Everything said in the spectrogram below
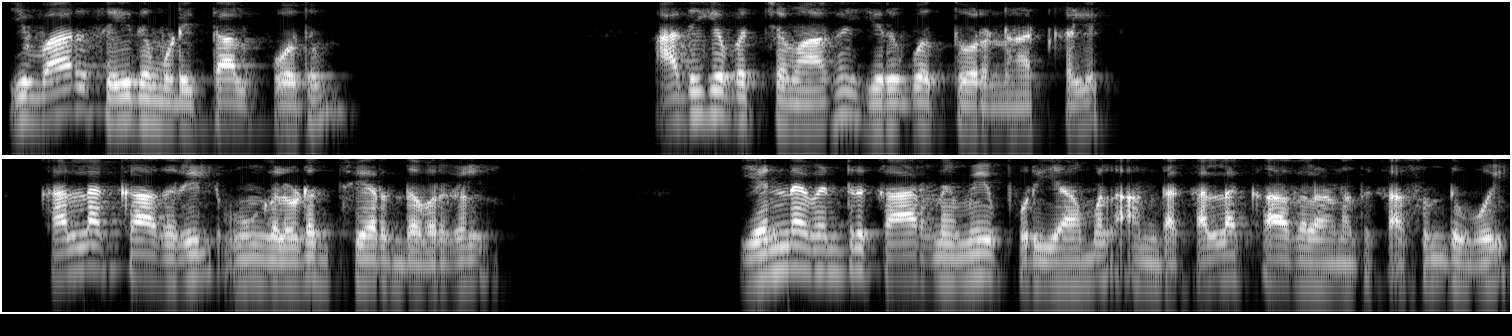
இவ்வாறு செய்து முடித்தால் போதும். அதிகபட்சமாக இருபத்தோரு நாட்களில் கள்ளக்காதலில் உங்களுடன் சேர்ந்தவர்கள் என்னவென்று காரணமே புரியாமல் அந்த கள்ளக்காதலானது கசந்து போய்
